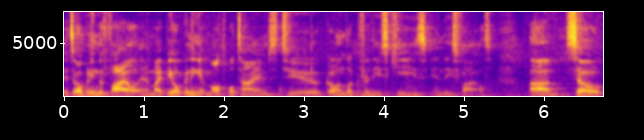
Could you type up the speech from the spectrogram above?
it's opening the file, and it might be opening it multiple times to go and look for these keys in these files. Um, so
